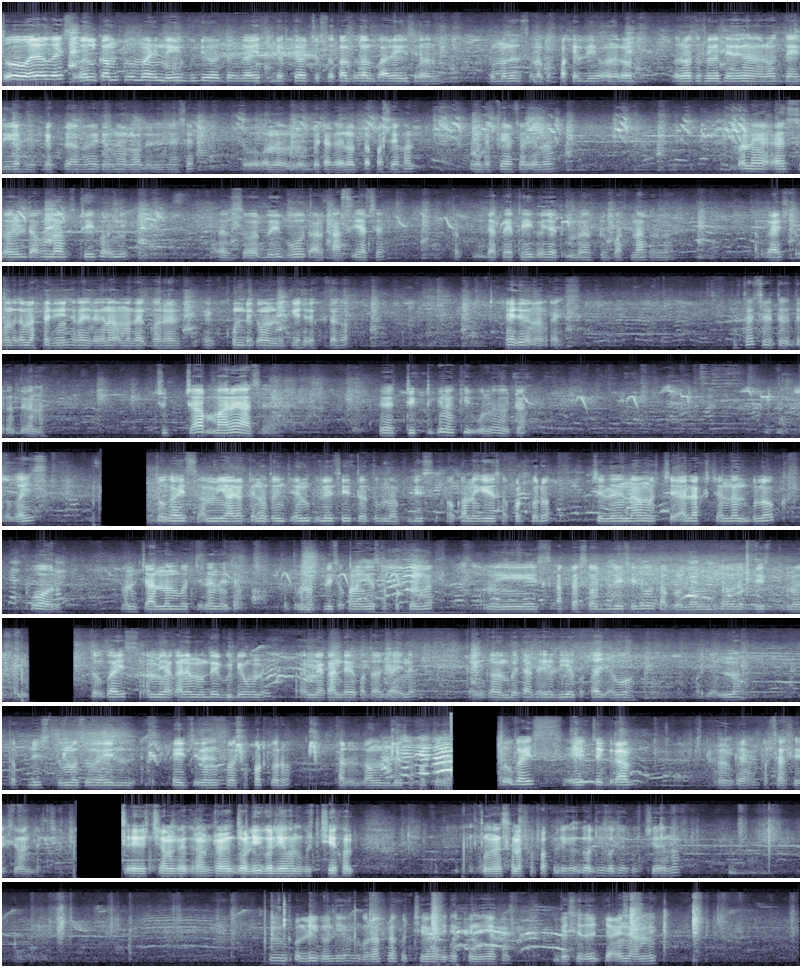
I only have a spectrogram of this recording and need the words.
তো hello guys welcome to my new video তো guys দেখতে পাচ্ছ, সকাল সকাল বার হয়ে গেছে তোমাদের সোনা পাপাকে দিয়ে মানে রোদ রোদ উঠে গেছে এদিকে রোদ এদিকে দেখতে হবে এদিকে রোদ এদিকে আছে। তো বেটাকে রোদটা পাশে এখন। দেখতে পাচ্ছ যেন মানে শরীরটা এখনও ঠিক হয়নি। সর্দি বহুত আর কাশি আছে। তো যাতে ঠিক হয়ে যায়, তোমরা একটু প্রার্থনা করবে। গাইস তোমাদেরকে আমি একটা জিনিস দেখাচ্ছি, দেখে না আমাদের ঘরের কুন্ডে কেমন লুকিয়েছে দেখতে দেখো এই দেখো না গাইস দেখতে পাচ্ছ দেখো দেখো দেখো না চুপচাপ মারে আছে টিকটিকি না কি বলে ওটা তো গাইস তো গাইস আমি আর একটা নতুন চ্যানেল খুলেছি তো তোমরা প্লিজ ওখানে গিয়ে সাপোর্ট করো চ্যানেলের নাম হচ্ছে অ্যালেক্স চন্দন ব্লগ ফোর মানে চার নম্বর চ্যানেল এটা তো তোমরা প্লিজ ওখানে গিয়ে সাপোর্ট করবে আমি একটা শর্ট ভিডিও দেবো তারপর লং প্লিজ তোমরা তো গাইস আমি এখানের মধ্যে ভিডিও বানাই আমি এখান থেকে কোথাও যাই না কারণ আমি বেটাকে নিয়ে কোথায় যাব ওই জন্য তো প্লিজ তোমরা সবাই এই চ্যানেল সবাই সাপোর্ট করো আর লং ভিডিও সাপোর্ট করো তো গাইস এই হচ্ছে গ্রাম গ্রামের পাশে আসি সেখানে যাচ্ছি তো এই হচ্ছে আমাদের গ্রামটা গলি গলি এখন ঘুরছি এখন তোমার সোনা লিখে গলি গলি ঘুরছি এখন গলি গলি এখন ঘোরাফেরা করছি এখন বেশি দূর যাই না আমি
